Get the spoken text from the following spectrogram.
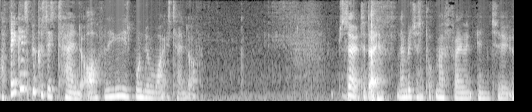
I think it's because it's turned off, and he's wondering why it's turned off. So today, let me just put my phone into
